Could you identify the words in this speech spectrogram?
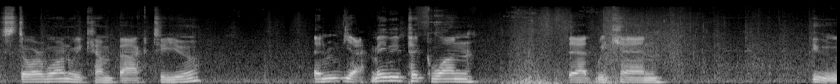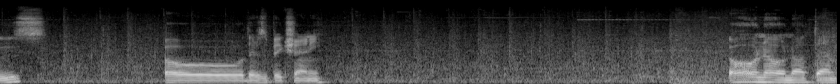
store one, we come back to you. And yeah, maybe pick one that we can use. Oh, there's a big shiny. Oh no, not them.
